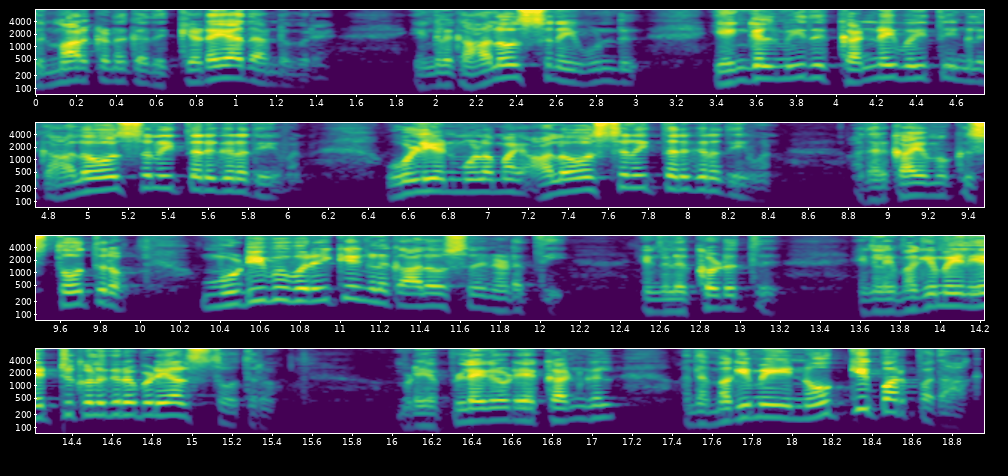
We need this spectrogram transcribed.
துன்மார்க்கனுக்கு அது கிடையாது ஆண்டவரே. எங்களுக்கு ஆலோசனை உண்டு. எங்கள் மீது கண்ணை வைத்து எங்களுக்கு ஆலோசனை தருகிற தேவன். ஊழியன் மூலமாய் ஆலோசனை தருகிற தேவன். அதற்காக உமக்கு ஸ்தோத்திரம். முடிவு வரைக்கும் எங்களுக்கு ஆலோசனை நடத்தி எங்களுக்கு கொடுத்து எங்களை மகிமையில் ஏற்றுக்கொள்கிறபடியால் ஸ்தோத்திரம். நம்முடைய பிள்ளைகளுடைய கண்கள் அந்த மகிமையை நோக்கி பார்ப்பதாக.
